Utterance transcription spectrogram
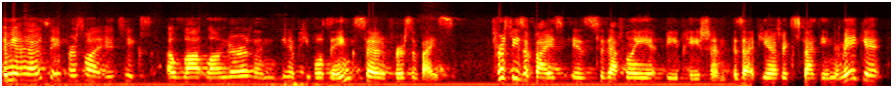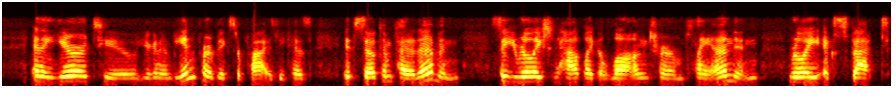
I mean, I would say first of all, it takes a lot longer than you know people think. So, first advice, first piece of advice is to definitely be patient. Is that if you're expecting to make it in a year or two, you're going to be in for a big surprise because it's so competitive, and so you really should have like a long-term plan and really expect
